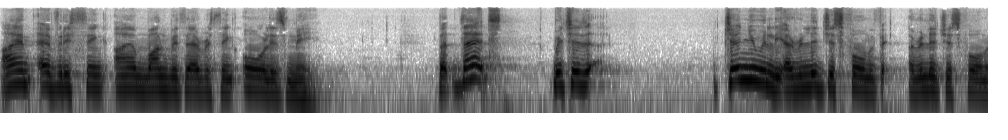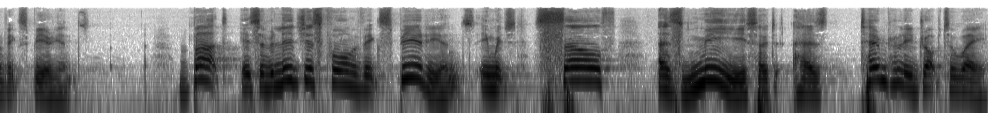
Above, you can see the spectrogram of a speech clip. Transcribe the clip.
I am everything, I am one with everything, all is me. But that which is genuinely a religious form of, a religious form of experience. But it's a religious form of experience in which self as me so t- has temporarily dropped away,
